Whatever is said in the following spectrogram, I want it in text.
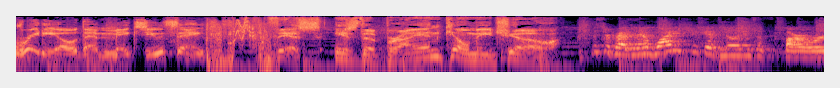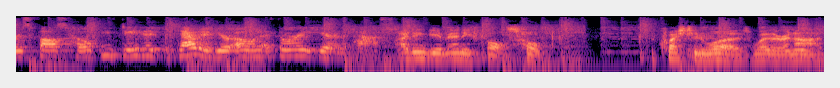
Radio that makes you think. This is the Brian Kilmeade Show. Mr. President, why did you give millions of borrowers false hope? You've dated, doubted your own authority here in the past. I didn't give any false hope. The question was whether or not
